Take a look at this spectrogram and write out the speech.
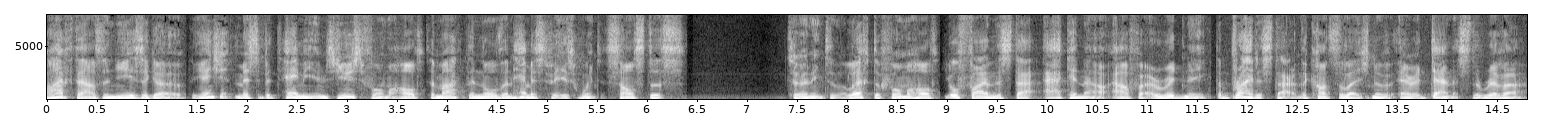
5,000 years ago, the ancient Mesopotamians used Fomalhaut to mark the northern hemisphere's winter solstice. Turning to the left of Fomalhaut, you'll find the star Achernar Alpha Eridani, the brightest star in the constellation of Eridanus the River.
